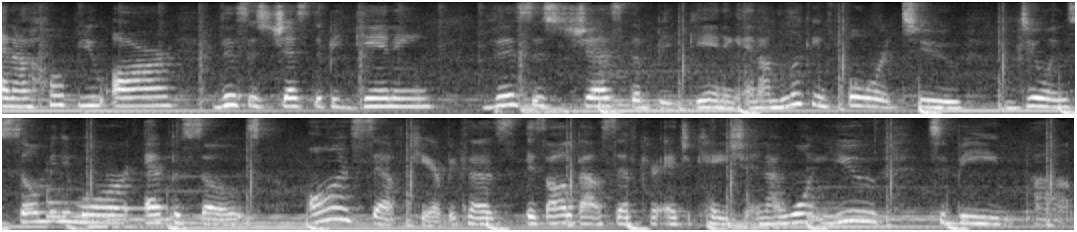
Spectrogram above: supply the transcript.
and I hope you are. This is just the beginning. This is just the beginning, and I'm looking forward to doing so many more episodes on self care because it's all about self care education. And I want you to be um,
